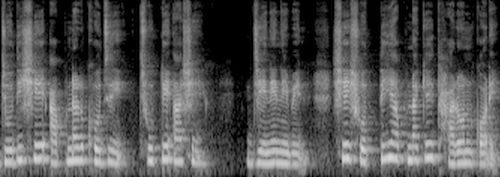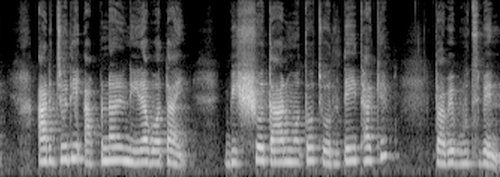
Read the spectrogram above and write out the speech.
যদি সে আপনার খোঁজে ছুটে আসে, জেনে নেবেন, সে সত্যিই আপনাকে ধারণ করে। আর যদি আপনার নীরবতায় বিশ্ব তার মতো চলতেই থাকে, তবে বুঝবেন,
